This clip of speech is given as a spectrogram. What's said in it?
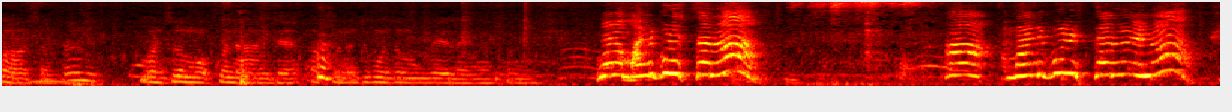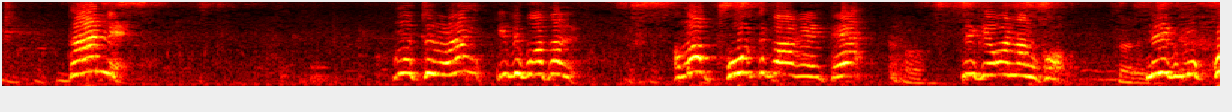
అవును సార్. మనసులో మొక్కున్నా అంతే. అప్పటి నుంచి కొంచెం మేలైనా నేను మణిపూర్ ఇస్తాను? మణిపూర్ ఇస్తాను నేను. దాన్ని. ఇది పోతుంది. అమ్మ పూర్తి బాగా అయితే నీకేమన్నా అనుకో. నీకు ముక్కు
